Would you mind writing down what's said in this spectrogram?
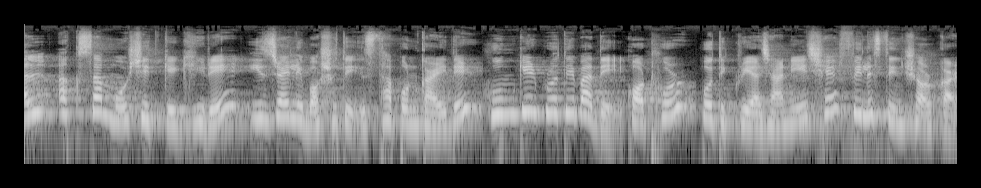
আল আকসা মসজিদকে ঘিরে ইসরায়েলি বসতি স্থাপনকারীদের হুমকির প্রতিবাদে কঠোর প্রতিক্রিয়া জানিয়েছে ফিলিস্তিন সরকার।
